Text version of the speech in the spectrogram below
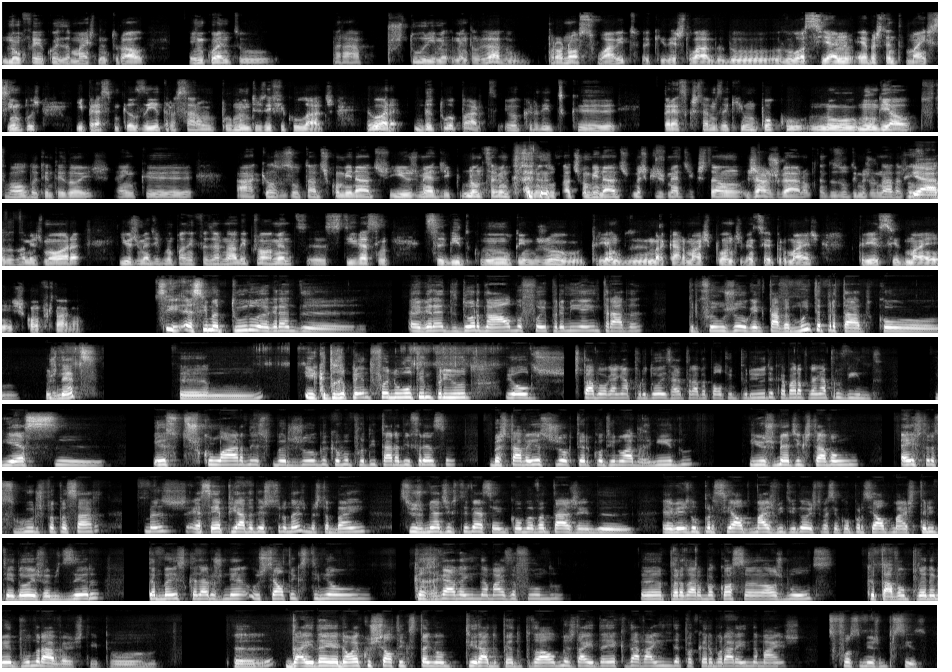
não foi a coisa mais natural, enquanto para a postura e mentalidade, para o nosso hábito aqui deste lado do, do oceano é bastante mais simples e parece-me que eles aí atravessaram por muitas dificuldades. Agora, da tua parte, eu acredito que parece que estamos aqui um pouco no Mundial de Futebol de 82, em que há aqueles resultados combinados e os Magic, não necessariamente por serem resultados combinados, mas que os Magic estão, já jogaram, portanto as últimas jornadas não Yeah. são todas à mesma hora e os Magic não podem fazer nada e provavelmente eh, se tivessem sabido que no último jogo teriam de marcar mais pontos, vencer por mais, teria sido mais confortável. Sim, acima de tudo, a grande, a grande dor na alma foi para mim a entrada, porque foi um jogo em que estava muito apertado com os Nets hum, e que de repente foi no último período, eles estavam a ganhar por dois à entrada para o último período e acabaram por ganhar por 20. E esse, esse descolar nesse primeiro jogo acabou por ditar a diferença. Bastava esse jogo ter continuado renhido e os Magic estavam extra seguros para passar mas essa é a piada destes torneios, mas também se os Magic estivessem com uma vantagem de, em vez de um parcial de mais 22, estivessem com um parcial de mais 32, vamos dizer, também se calhar os, os Celtics tinham carregado ainda mais a fundo uh, para dar uma coça aos Bulls, que estavam plenamente vulneráveis, tipo... Uh, dá a ideia, não é que os Celtics tenham tirado o pé do pedal, mas dá a ideia que dava ainda para carburar ainda mais, se fosse mesmo preciso.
